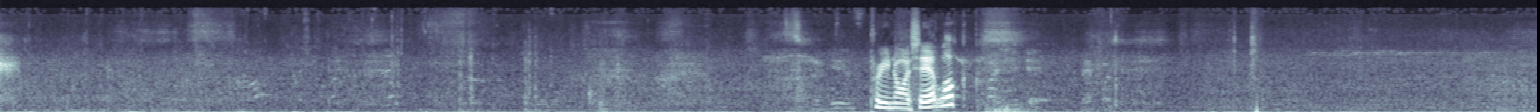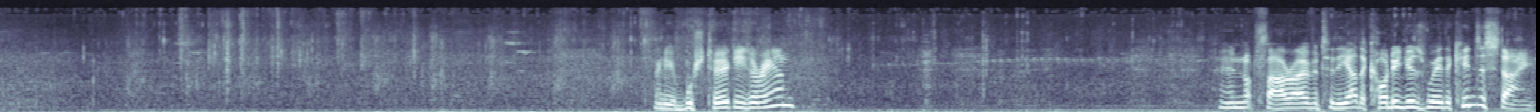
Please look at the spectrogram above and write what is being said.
Pretty nice outlook. Plenty of bush turkeys around. And not far over to the other cottages where the kids are staying.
